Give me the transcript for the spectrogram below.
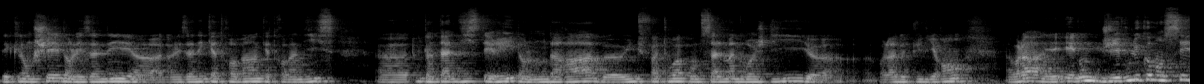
déclenché dans les années, euh, dans les années 80-90 tout un tas d'hystérie dans le monde arabe, une fatwa contre Salman Rushdie, voilà, depuis l'Iran. Voilà, et, donc j'ai voulu, commencer,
